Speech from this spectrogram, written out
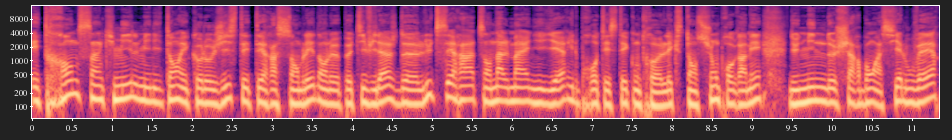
et 35 000 militants écologistes étaient rassemblés dans le petit village de Lützerath en Allemagne hier. Ils protestaient contre l'extension programmée d'une mine de charbon à ciel ouvert.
